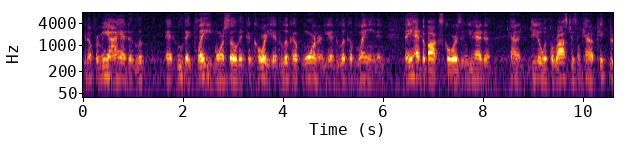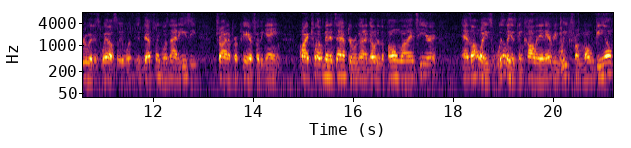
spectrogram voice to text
You know, for me, I had to look at who they played more so than Concordia. You had to look up Warner, you had to look up Lane, and they had the box scores, and you had to kind of deal with the rosters and kind of pick through it as well. So it, was, it definitely was not easy trying to prepare for the game. All right, 12 minutes after, we're going to go to the phone lines here. As always, Willie has been calling in every week from Mobile.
